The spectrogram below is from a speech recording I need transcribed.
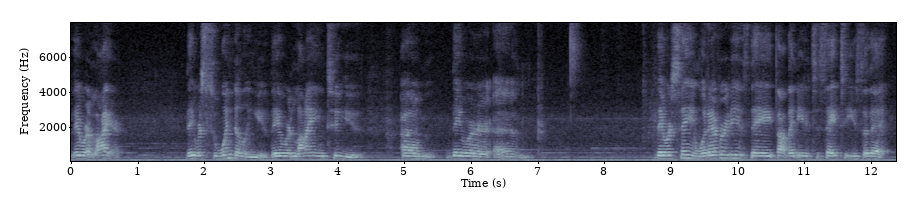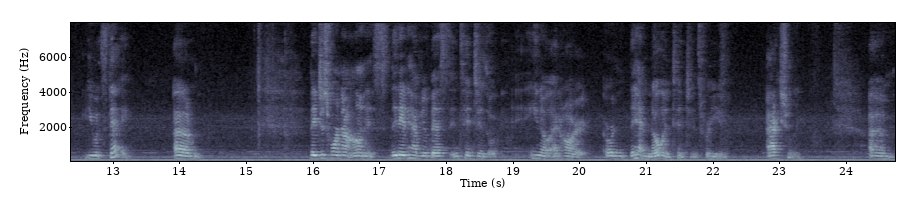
They were a liar they were swindling you. They were lying to you. Um, they were um, they were saying whatever it is they thought they needed to say to you so that you would stay. Um, they just were not honest. They didn't have your best intentions, or you know, at heart, or they had no intentions for you, actually. Um,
